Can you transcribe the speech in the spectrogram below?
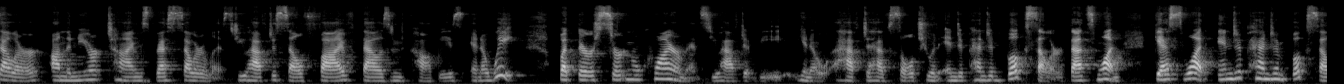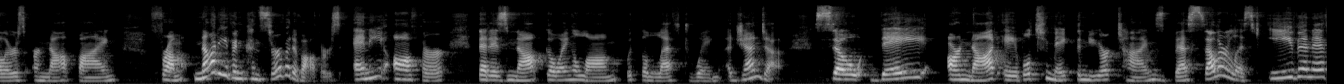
seller on the New York Times bestseller list. You have to sell 5,000 copies in a week, but there are certain requirements. You have to be, you know, have to have sold to an independent bookseller. That's one. Guess what? Independent booksellers are not buying from not even conservative authors, any author that is not going along with the left wing agenda. So they are not able to make the New York Times bestseller list, even if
